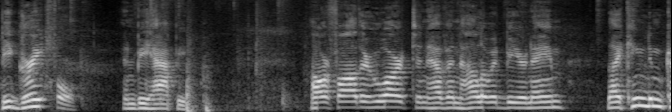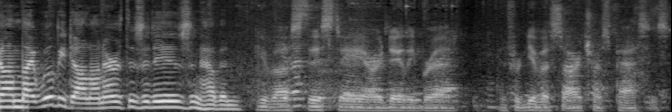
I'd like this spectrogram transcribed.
Be grateful and be happy. Our Father who art in heaven, hallowed be your name. Thy kingdom come, thy will be done on earth as it is in heaven. Give us this day our daily bread, and forgive us our trespasses,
